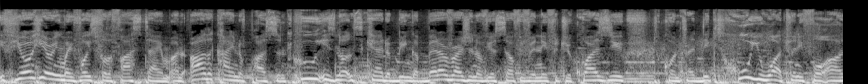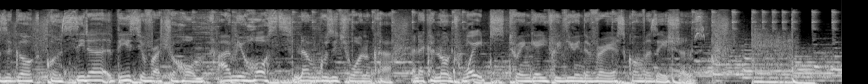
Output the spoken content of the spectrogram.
If you're hearing my voice for the first time and are the kind of person who is not scared of being a better version of yourself, even if it requires you to contradict who you were 24 hours ago, consider this your virtual home. I'm your host, Nabuguzi Kiwanuka, and I cannot wait to engage with you in the various conversations. This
